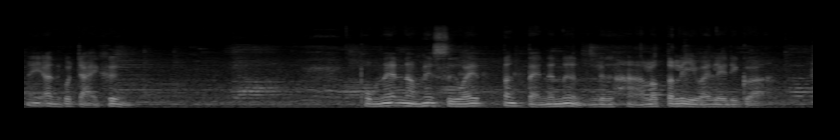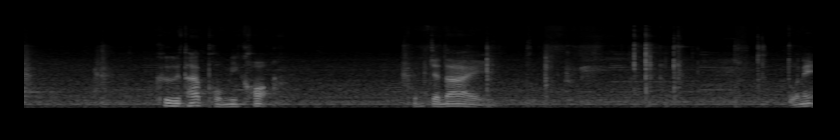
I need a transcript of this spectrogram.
ไม่อันก็จ่ายครึ่ง ผมแนะนำให้ซื้อไว้ตั้งแต่เนิ่นๆ หรือหาลอตเตอรี่ไว้เลยดีกว่า คือถ้าผมวิเคราะห์ ผมจะได้ ตัวนี้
